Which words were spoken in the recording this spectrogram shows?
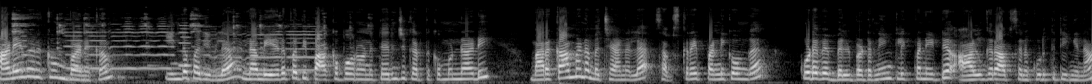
அனைவருக்கும் வணக்கம். இந்த பதிவில் நம்ம எதை பற்றி பார்க்க போகிறோம்னு தெரிஞ்சுக்கிறதுக்கு முன்னாடி மறக்காமல் நம்ம சேனலை சப்ஸ்கிரைப் பண்ணிக்கோங்க. கூடவே பெல் பட்டனையும் கிளிக் பண்ணிவிட்டு ஆளுங்கிற ஆப்ஷனை கொடுத்துட்டிங்கன்னா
